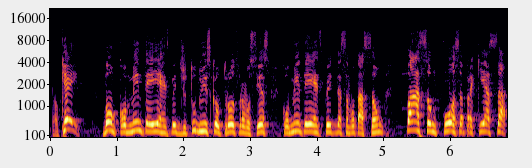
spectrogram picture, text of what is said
tá ok? Bom, comentem aí a respeito de tudo isso que eu trouxe para vocês. Comentem aí a respeito dessa votação. Façam força para que essa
